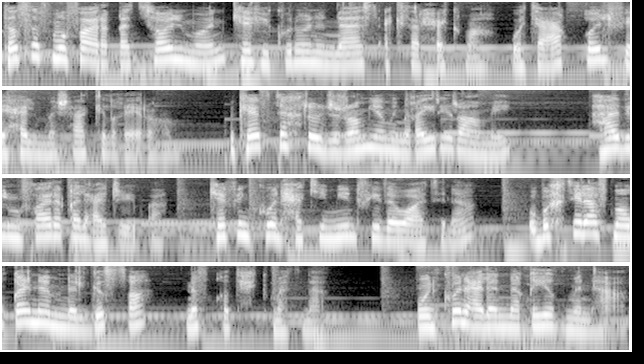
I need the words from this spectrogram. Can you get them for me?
تصف مفارقة سولمون كيف يكونون الناس أكثر حكمة وتعقل في حل مشاكل غيرهم. وكيف تخرج الرمية من غير رامي؟ هذه المفارقة العجيبة. كيف نكون حكيمين في ذواتنا؟ وباختلاف موقعنا من القصة نفقد حكمتنا. ونكون على النقيض منها.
